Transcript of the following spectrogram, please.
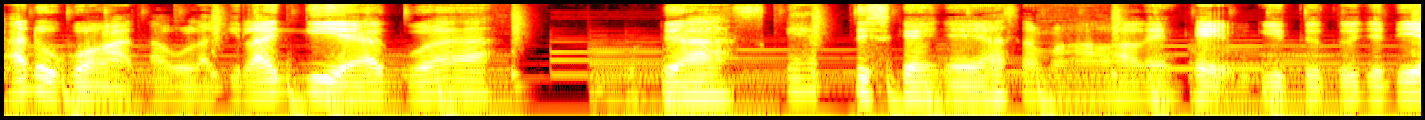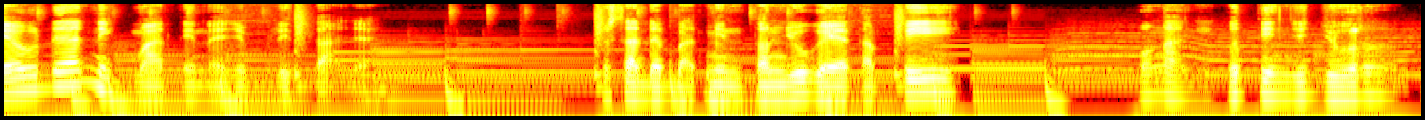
Aduh gua nggak tahu lagi-lagi ya. Gua udah skeptis kayaknya ya sama hal-hal yang kayak begitu tuh. Jadi ya udah nikmatin aja beritanya. Terus ada badminton juga ya tapi gua nggak ngikutin jujur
